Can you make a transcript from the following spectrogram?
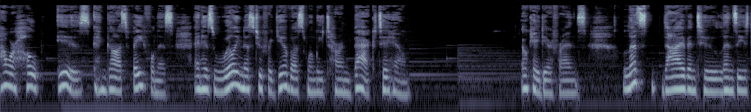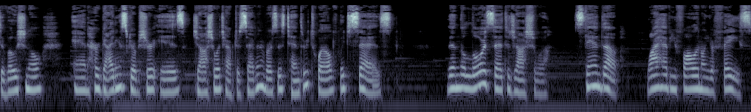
Our hope is in God's faithfulness and His willingness to forgive us when we turn back to Him. Okay, dear friends, let's dive into Lindsey's devotional. And her guiding scripture is Joshua chapter 7, verses 10 through 12, which says, Then the Lord said to Joshua, Stand up. Why have you fallen on your face?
